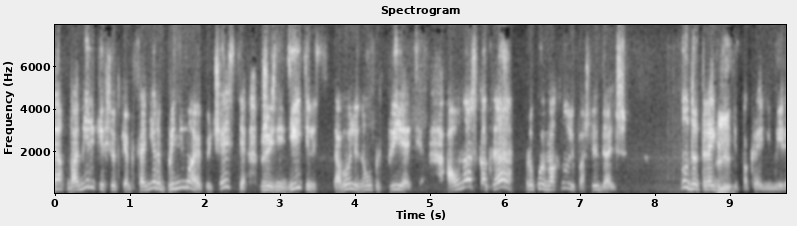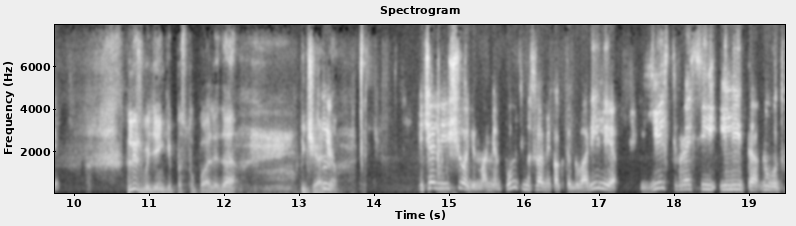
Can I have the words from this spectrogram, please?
Там, в Америке все-таки акционеры принимают участие в жизнедеятельности того или иного предприятия. А у нас когда рукой махнули, пошли дальше. Ну, до трагедии, Ли... по крайней мере. Лишь бы деньги поступали, да. Печально. Печально еще один момент. Помните, мы с вами как-то говорили, есть в России элита, ну вот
